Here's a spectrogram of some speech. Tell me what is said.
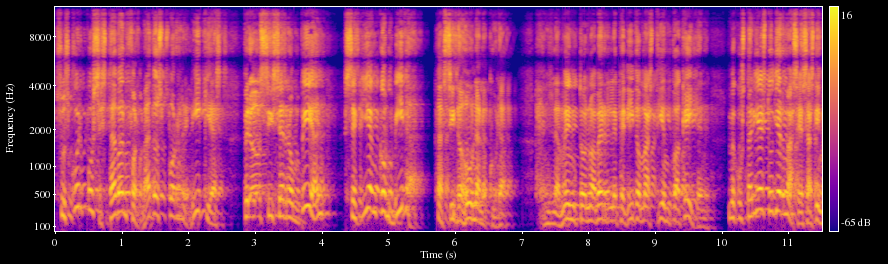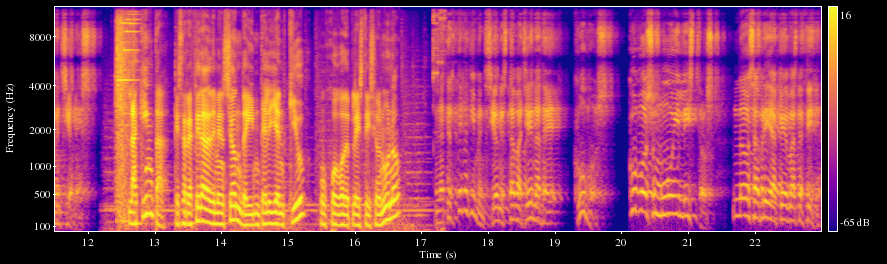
Sus cuerpos estaban formados por reliquias, pero si se rompían, seguían con vida. Ha sido una locura. Lamento no haberle pedido más tiempo a Kaden. Me gustaría estudiar más esas dimensiones. La quinta, que se refiere a la dimensión de Intelligent Cube, un juego de PlayStation 1. La tercera dimensión estaba llena de cubos. Cubos muy listos. No sabría qué más decir.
